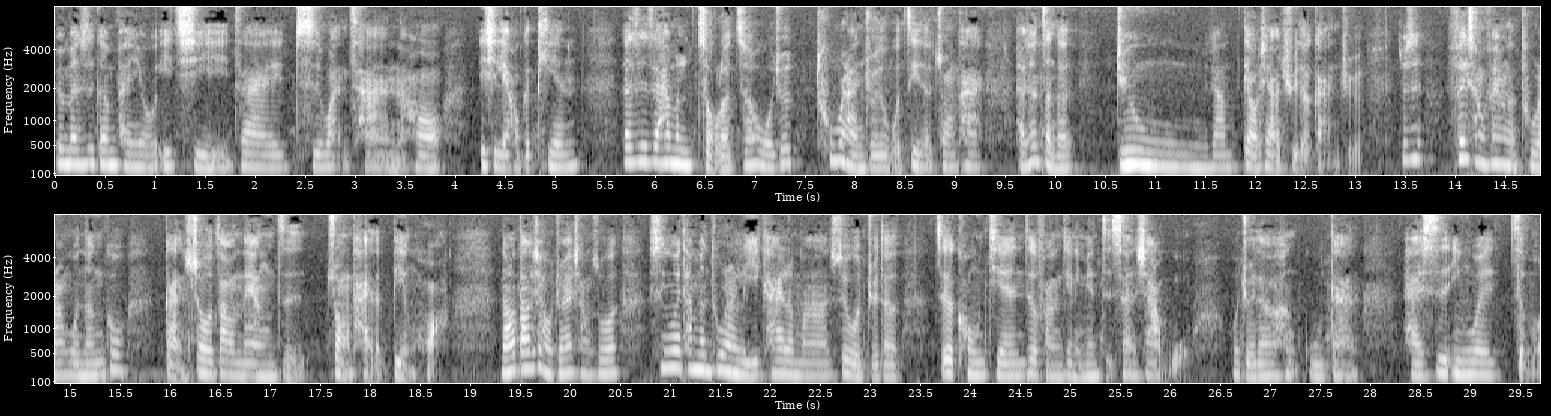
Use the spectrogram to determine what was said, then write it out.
原本是跟朋友一起在吃晚餐，然后一起聊个天，但是在他们走了之后，我就突然觉得我自己的状态好像整个。丢，这样掉下去的感觉，就是非常非常的突然，我能够感受到那样子状态的变化。然后当下我就在想说，是因为他们突然离开了吗？所以我觉得这个空间、这个房间里面只剩下我，我觉得很孤单，还是因为怎么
